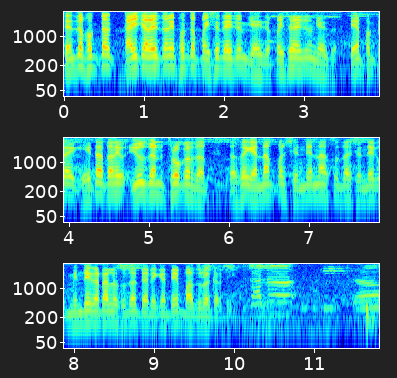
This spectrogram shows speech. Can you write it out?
त्यांचं फक्त काही करायचं नाही फक्त पैसे द्यायचे आणि घ्यायचं पैसे द्यायचे आणि घ्यायचं. ते फक्त घेतात आणि यूज आणि थ्रो करतात. तसं यांना पण शिंदेना सुद्धा शिंदे मिंदे गटाला सुद्धा त्या ठिकाणी ते बाजूला करतील. काल अ,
